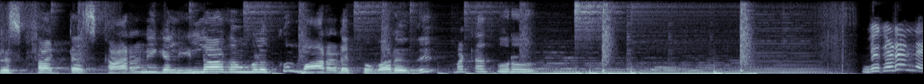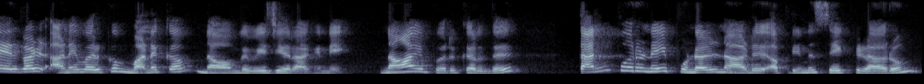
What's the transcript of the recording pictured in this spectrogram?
ரிஸ்க் ஃபேக்டர்ஸ் காரணிகள் இல்லாதவங்களுக்கும் மாரடைப்பு வருது பட் அது ஒரு விகடன் அனைவருக்கும் வணக்கம். நான் உங்க விஜயராகினி. நான் இப்போ இருக்கிறது தன்பொருணை புனல் நாடு அப்படின்னு சேர்க்கிறாரும்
